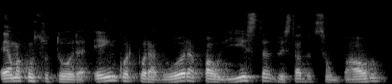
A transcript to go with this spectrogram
é uma construtora e incorporadora paulista do estado de São Paulo,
